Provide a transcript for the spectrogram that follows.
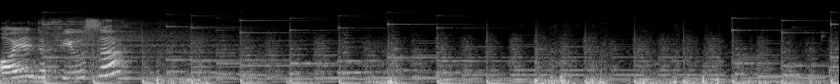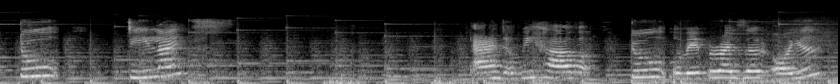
oil diffuser tea lights. And we have two vaporizer oil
